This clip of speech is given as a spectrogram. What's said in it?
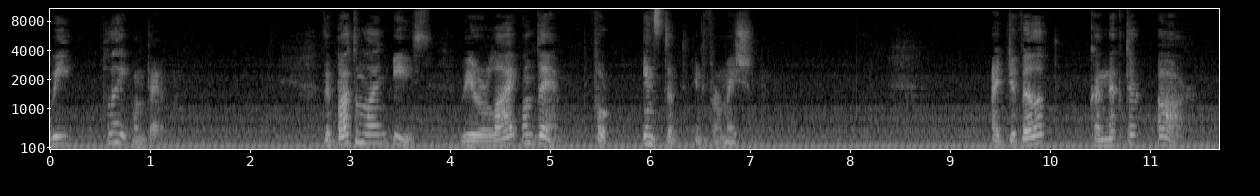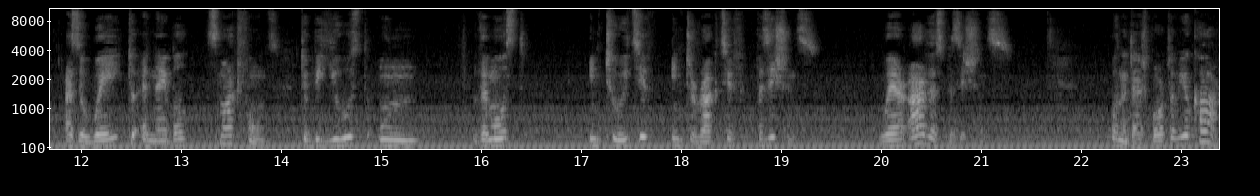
we play on them. The bottom line is we rely on them for instant information. I developed Connector R as a way to enable smartphones to be used on the most intuitive, interactive positions. Where are those positions? On the dashboard of your car,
